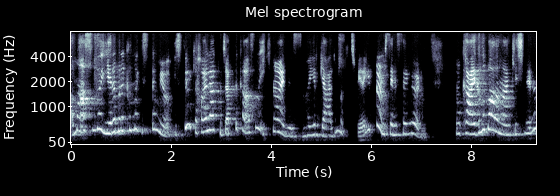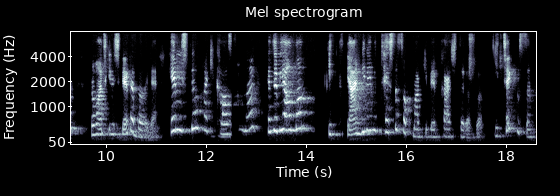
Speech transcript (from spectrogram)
Ama aslında yere bırakılmak istemiyor. İstiyor ki hala kucakta kalsın ve ikna edilsin. Hayır geldim bak hiçbir yere gitmiyorum seni seviyorum. Şimdi kaygılı bağlanan kişilerin romantik ilişkileri de böyle. Hem istiyorlar ki kalsınlar hem de bir yandan yani bir nevi teste sokmak gibi karşı tarafı. Gidecek misin?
